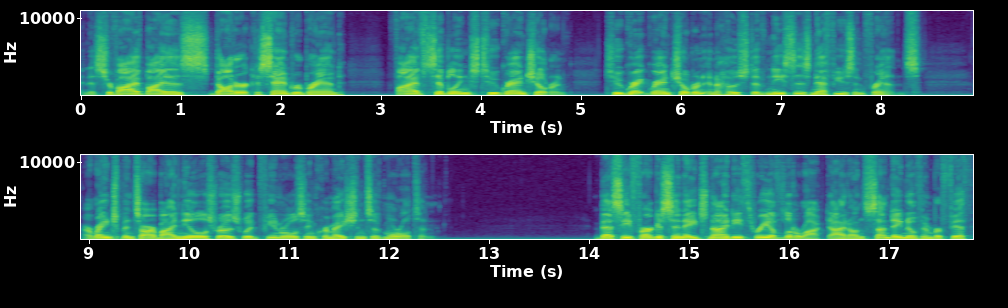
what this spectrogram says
and is survived by his daughter, Cassandra Brand, five siblings, two grandchildren, two great grandchildren, and a host of nieces, nephews, and friends. Arrangements are by Niels Rosewood Funerals and Cremations of Morrilton. Bessie Ferguson, age 93 of Little Rock, died on Sunday, November 5th.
